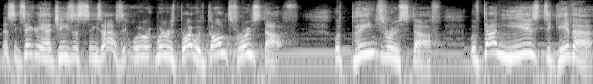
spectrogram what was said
That's exactly how Jesus sees us. We're, we're his bride. We've gone through stuff, we've been through stuff. We've done years together.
